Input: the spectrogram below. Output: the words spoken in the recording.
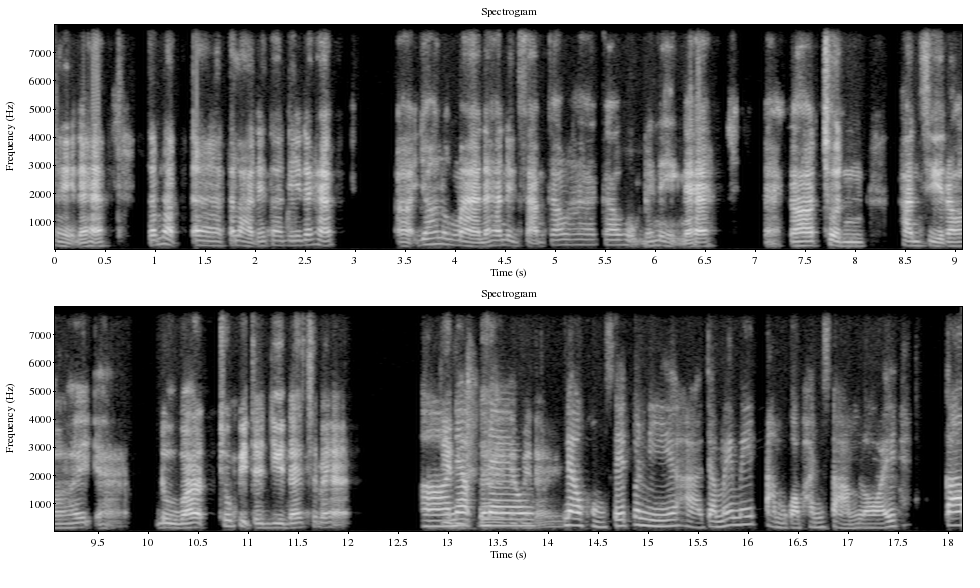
เลยนะคะสำหรับอ่าตลาดในตอนนี้นะคะเอ่อย่อลงมานะคะหนึ่งสามเก้าห้าเก้าหกนั่นเองนะคะอะก็ชน พันสี่ร้อยอ่าดูว่าช่วงปิดจะยืนได้ใช่ไหมฮะ อ่ายืนแนวได้แนหรือวไม่ได้ แนวของเซตวันนี้ค่ะ จะไม่ไม่ต่ำกว่าพันสามร้อยเก้า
